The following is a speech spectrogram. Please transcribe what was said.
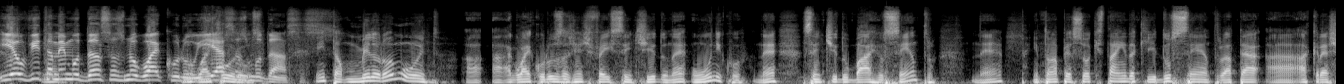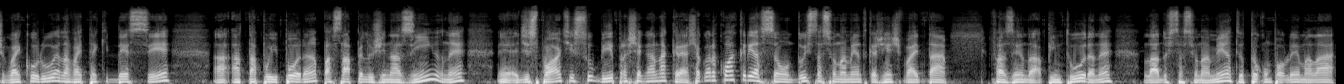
E eu vi também né? mudanças no Guaicuru. no Guaicuru. E essas mudanças? Então, melhorou muito a, a Guaicurus a gente fez sentido, né, único, né, sentido bairro centro, né, então a pessoa que está indo aqui do centro até a, a creche Guaicuru, ela vai ter que descer a, a Tapuiporã, passar pelo ginazinho, né, é, de esporte e subir para chegar na creche. Agora com a criação do estacionamento que a gente vai estar tá fazendo a pintura, né, lá do estacionamento, eu tô com um problema lá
